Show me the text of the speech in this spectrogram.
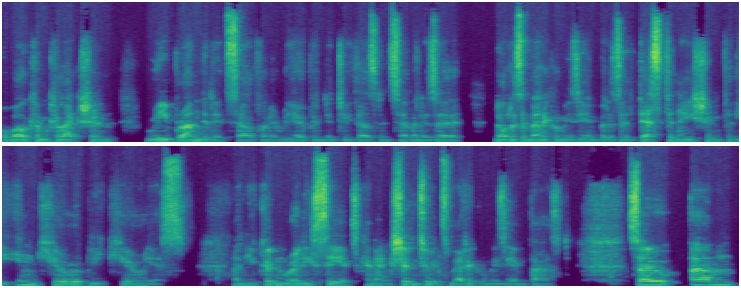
A Wellcome Collection rebranded itself when it reopened in 2007 as a, not as a medical museum, but as a destination for the incurably curious. And you couldn't really see its connection to its medical museum past. So um,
